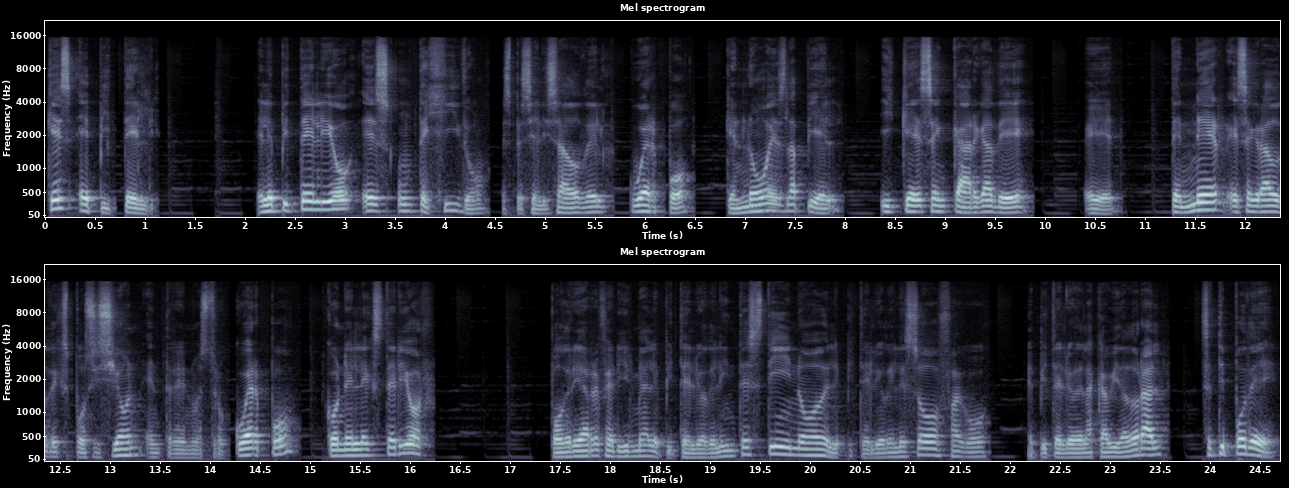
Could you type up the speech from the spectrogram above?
¿Qué es epitelio? El epitelio es un tejido especializado del cuerpo que no es la piel y que se encarga de eh, tener ese grado de exposición entre nuestro cuerpo con el exterior. Podría referirme al epitelio del intestino, del epitelio del esófago, epitelio de la cavidad oral, ese tipo de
